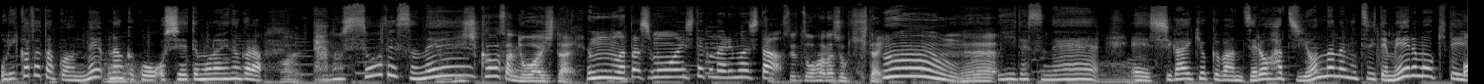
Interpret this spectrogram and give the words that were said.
折り方とかねうんなんかこう教えてもらいながらはい。楽しそうですね。西川さんにお会いしたい。うん私もお会いしたくなりました。直。接お話を聞きたい、うん、ね。いいですね、えー市外局番0847についてメールも来ている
